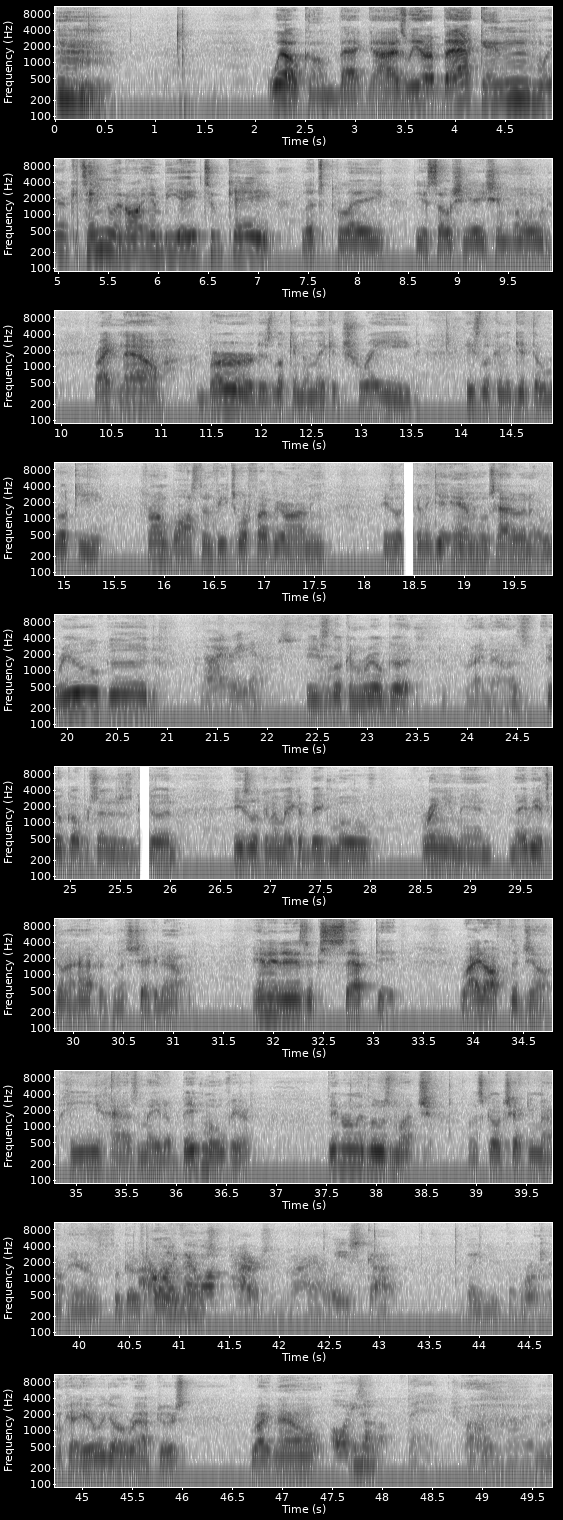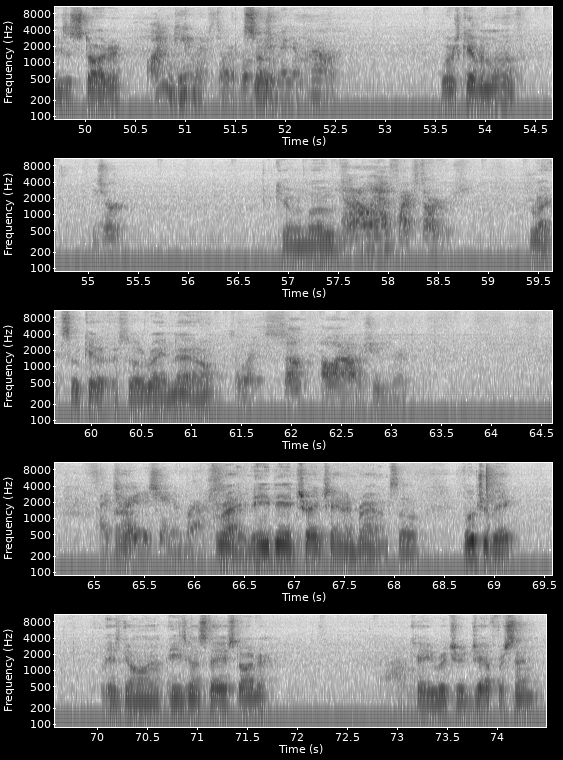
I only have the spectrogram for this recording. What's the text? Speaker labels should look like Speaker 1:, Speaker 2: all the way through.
Speaker 1: Welcome back, guys. We are back and we're continuing our NBA 2K. Let's play the association mode. Right now, Byrd is looking to make a trade. He's looking to get the rookie from Boston, Vitor Faverani. He's looking to get him who's having a real good.
Speaker 2: Nine rebounds.
Speaker 1: He's looking real good right now. His field goal percentage is good. He's looking to make a big move. Bring him in. Maybe it's going to happen. Let's check it out. And it is accepted right off the jump. He has made a big move here. Didn't really lose much. Let's go check him out here. Let's look at his
Speaker 2: I don't
Speaker 1: player
Speaker 2: like that I lost Patterson, but I at least got the the rookie.
Speaker 1: Okay, here we go. Raptors. Right now,
Speaker 2: Oh, and he's on the bench. Oh, he's
Speaker 1: uh, he's a starter.
Speaker 2: I can keep him at start, but
Speaker 1: So-
Speaker 2: we should make him power.
Speaker 1: Where's Kevin Love?
Speaker 2: He's hurt.
Speaker 1: Kevin Love's
Speaker 2: And I only have five starters.
Speaker 1: right. So, Ke- so right now,
Speaker 2: So what's so? Oh, I don't have a shooting guard. I
Speaker 1: Oh.
Speaker 2: traded Shannon Brown.
Speaker 1: right, he did trade Shannon Brown. So, Vucevic is going. He's going to stay a starter. Okay, Richard Jefferson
